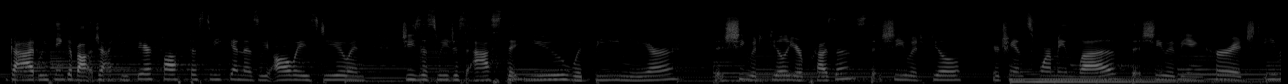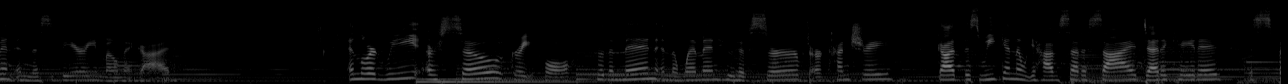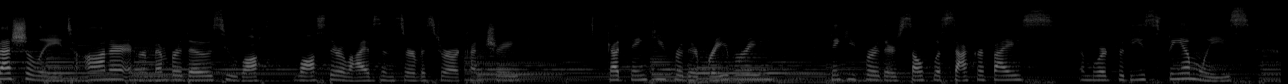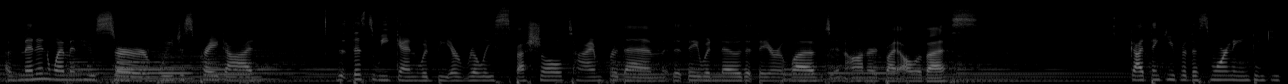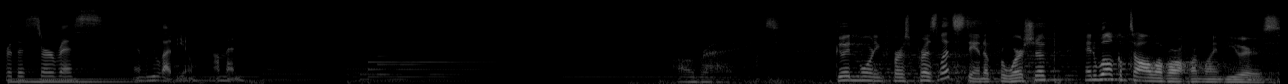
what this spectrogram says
God, we think about Jackie Faircloth this weekend as we always do, and Jesus, we just ask that you would be near, that she would feel your presence, that she would feel your transforming love, that she would be encouraged even in this very moment, God. And Lord, we are so grateful for the men and the women who have served our country. God, this weekend that we have set aside, dedicated especially to honor and remember those who lost, lost their lives in service to our country. God, thank you for their bravery. Thank you for their selfless sacrifice. And Lord, for these families of men and women who serve, we just pray, God, that this weekend would be a really special time for them, that they would know that they are loved and honored by all of us. God, thank you for this morning. Thank you for this service, and we love you. Amen. All right. Good morning, First Pres. Let's stand up for worship and welcome to all of our online viewers.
